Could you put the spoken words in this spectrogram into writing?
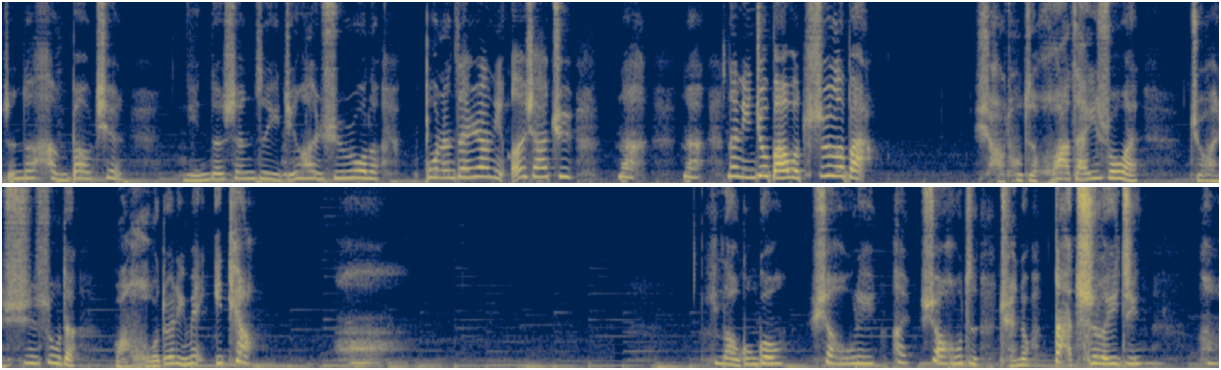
真的很抱歉。您的身子已经很虚弱了，不能再让你饿下去。”那那那您就把我吃了吧！小兔子话才一说完，就很迅速的往火堆里面一跳。老公公、小狐狸和小猴子全都大吃了一惊。哼，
